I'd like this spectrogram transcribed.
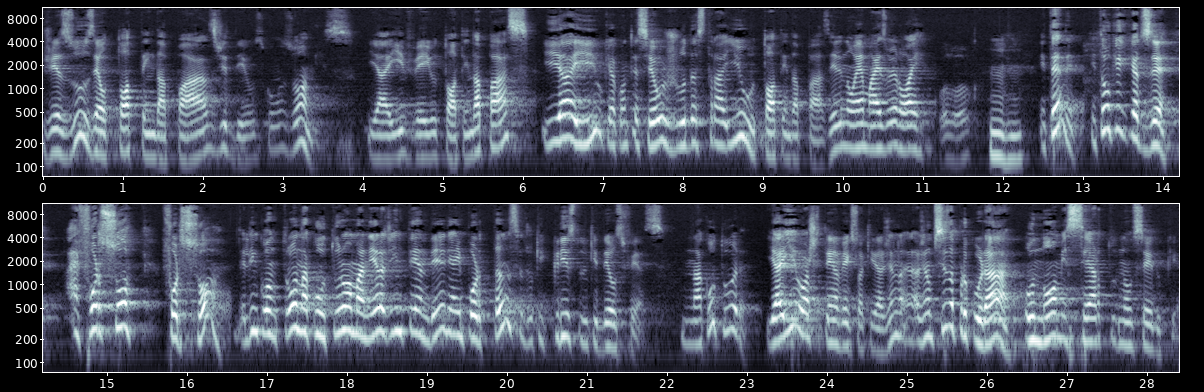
Jesus é o totem da paz de Deus com os homens. E aí veio o totem da paz, e aí o que aconteceu? Judas traiu o totem da paz. Ele não é mais o herói. Ô, louco. Entende? Então o que, que quer dizer? Ah, forçou. Forçou? Ele encontrou na cultura uma maneira de entender a importância do que Cristo, do que Deus fez. Na cultura. E aí eu acho que tem a ver com isso aqui. A gente, a gente não precisa procurar o nome certo, não sei do que.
